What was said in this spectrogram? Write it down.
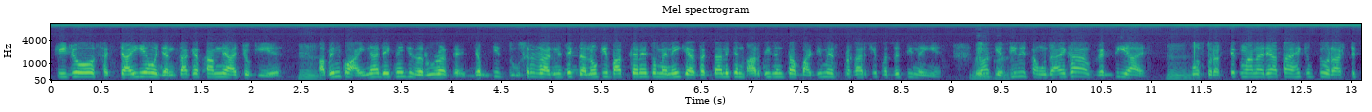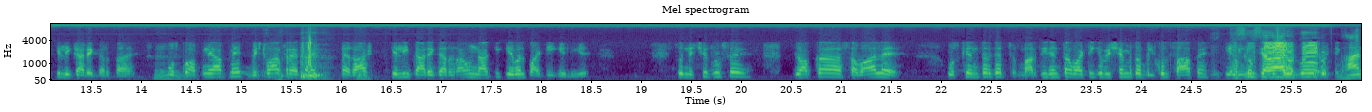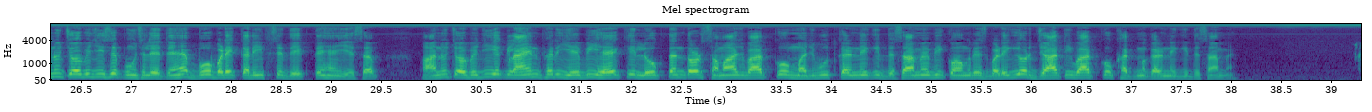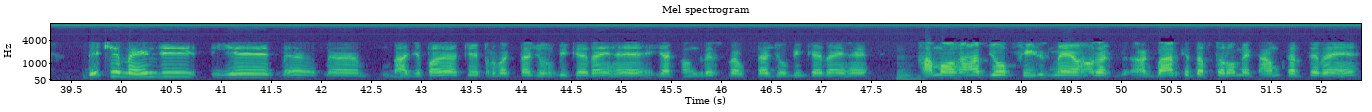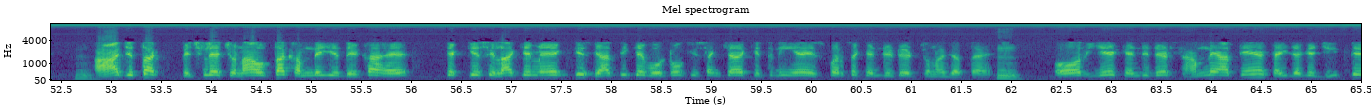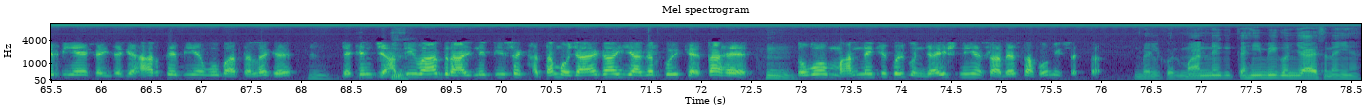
की जो सच्चाई है वो जनता के सामने आ चुकी है। हम्म। अब इनको आईना देखने की ज़रूरत है। जबकि दूसरे राजनीतिक दलों की बात करें तो मैं नहीं कह सकता लेकिन भारतीय जनता पार्टी में इस प्रकार की पद्धति नहीं है। तो किसी भी समुदाय का व्यक्ति आए हम्म। वो सुरक्षित माना जाता है क्योंकि वो राष्ट्र के लिए कार्य करता है। हम्म। उसको अपने आप में एक विश्वास रहता है मैं राष्ट्र के लिए कार्य कर रहा हूँ ना कि केवल पार्टी के लिए। तो निश्चित रूप से जो आपका सवाल है उसके अंतर्गत भारतीय जनता पार्टी के विषय में तो बिल्कुल साफ़ है कि हम लोग सवाल को भानु चौबे जी से पूछ लेते हैं। वो बड़े करीब से देखते हैं ये सब। भानु चौबे जी एक लाइन फिर ये भी है कि लोकतंत्र और समाजवाद को मज़बूत करने की दिशा में भी कांग्रेस बढ़ेगी और जातिवाद को खत्म करने की दिशा में देखिए महेंद्र जी ये भाजपा के प्रवक्ता जो भी कह रहे हैं या कांग्रेस प्रवक्ता जो भी कह रहे हैं हम्म। हम और आप जो फ़ील्ड में और अखबार के दफ्तरों में काम करते रहे हैं हम्म। आज तक पिछले चुनाव तक हमने ये देखा है कि किस इलाके में किस जाति के वोटों की संख्या कितनी है इस पर से कैंडिडेट चुना जाता है। हम्म। और ये कैंडिडेट सामने आते हैं कई जगह जीतते भी हैं कई जगह हारते भी हैं वो बात अलग है। हम्म। लेकिन जातिवाद राजनीति से खत्म हो जाएगा ये अगर कोई कहता है हम्म। तो वो मानने की कोई गुंजाइश नहीं है साहब ऐसा हो नहीं सकता। बिल्कुल मानने की कहीं भी गुंजाइश नहीं है।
